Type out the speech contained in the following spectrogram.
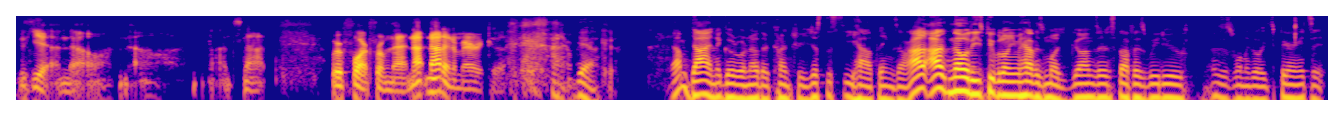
yeah, no, no, no, it's not. We're far from that. Not not in America. Not in Yeah. I'm dying to go to another country just to see how things are. I, I know these people don't even have as much guns and stuff as we do. I just want to go experience it.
